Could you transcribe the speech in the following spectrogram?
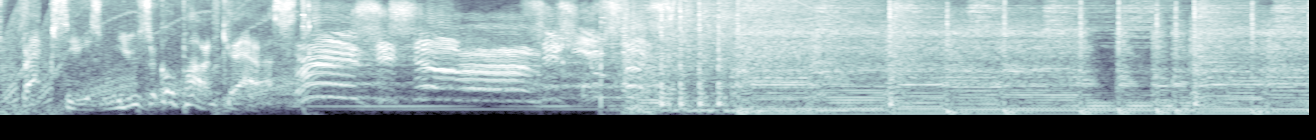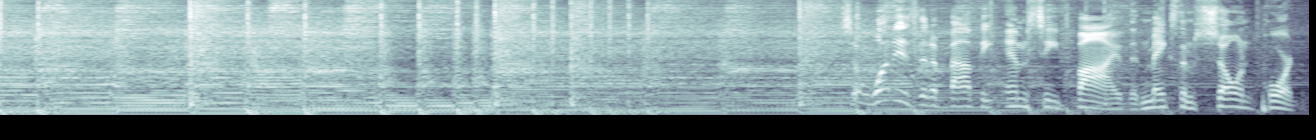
It's Baxy's Musical Podcast. So, what is it about the MC5 that makes them so important?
